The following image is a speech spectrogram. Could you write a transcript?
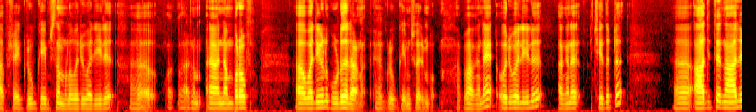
പക്ഷേ ഗ്രൂപ്പ് ഗെയിംസ് നമ്മൾ ഒരു വരിയിൽ നമ്പർ ഓഫ് വലികൾ കൂടുതലാണ് ഗ്രൂപ്പ് ഗെയിംസ് വരുമ്പോൾ അപ്പോൾ അങ്ങനെ ഒരു വലിയിൽ അങ്ങനെ ചെയ്തിട്ട് ആദ്യത്തെ നാല്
